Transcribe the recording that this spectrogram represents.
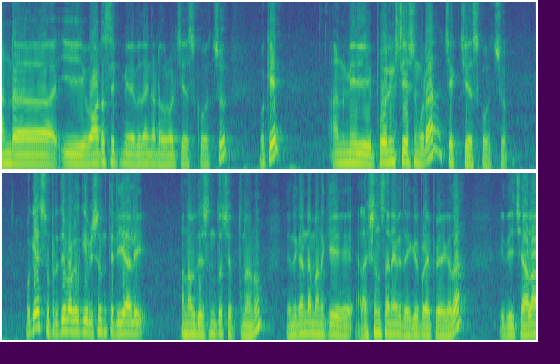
అండ్ ఈ వాటర్ స్లిప్ మీరు విధంగా డౌన్లోడ్ చేసుకోవచ్చు. ఓకే? అండ్ మీ పోలింగ్ స్టేషన్ కూడా చెక్ చేసుకోవచ్చు. ఓకే సో ప్రతి ఒక్కరికి విషయం తెలియాలి అన్న ఉద్దేశంతో చెప్తున్నాను. ఎందుకంటే మనకి ఎలక్షన్స్ అనేవి దగ్గర పడిపోయాయి కదా. ఇది చాలా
